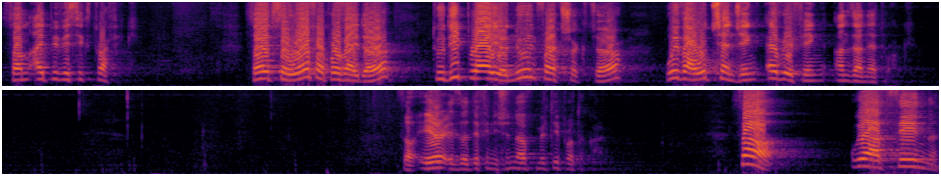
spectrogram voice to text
some IPv6 traffic. So it's a way for provider to deploy a new infrastructure without changing everything on the network. So here is the definition of multi-protocol. So we have seen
